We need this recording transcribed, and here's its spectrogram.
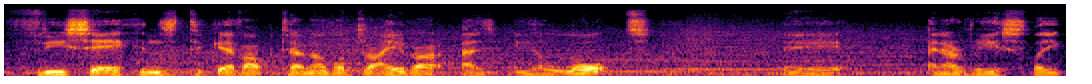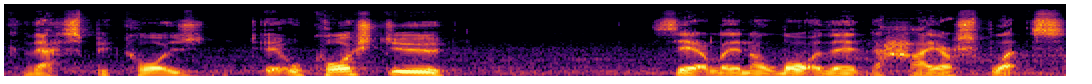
Three seconds to give up to another driver is a lot uh, in a race like this because it will cost you, certainly in a lot of the, the higher splits,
